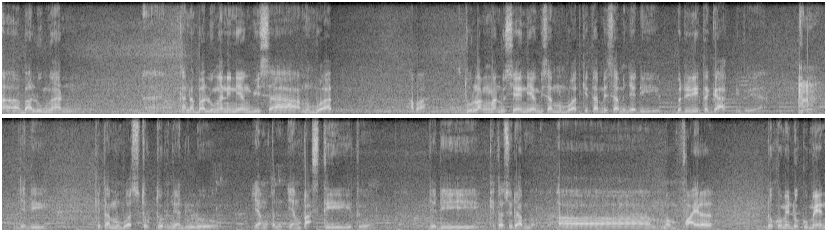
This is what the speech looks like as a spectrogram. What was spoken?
eh, balungan Eh, karena balungan ini yang bisa membuat apa tulang manusia ini yang bisa membuat kita bisa menjadi berdiri tegak gitu ya. Jadi kita membuat strukturnya dulu yang pen- yang pasti gitu. Jadi kita sudah eh, memfile dokumen-dokumen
